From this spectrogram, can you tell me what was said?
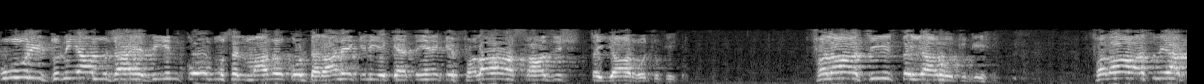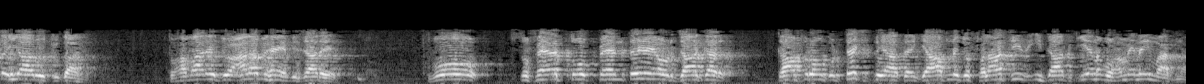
پوری دنیا مجاہدین کو، مسلمانوں کو ڈرانے کے لیے کہتے ہیں کہ فلاں سازش تیار ہو چکی ہے۔ فلاں چیز تیار ہو چکی ہے۔ فلاں اسلحہ تیار ہو چکا ہے۔ تو ہمارے جو عرب ہیں بیچارے، وہ سفید تو پہنتے ہیں اور جا کر کافروں کو ٹیکس دے آتے ہیں کہ آپ نے جو فلاں چیز ایجاد کی ہے نا وہ ہمیں نہیں مارنا۔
